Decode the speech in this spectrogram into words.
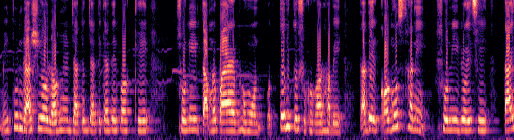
মিথুন রাশি ও লগ্নের জাতক জাতিকাদের পক্ষে শনির তাম্রপাড়ায় ভ্রমণ অত্যন্ত সুখকর হবে। তাদের কর্মস্থানে শনি রয়েছে, তাই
